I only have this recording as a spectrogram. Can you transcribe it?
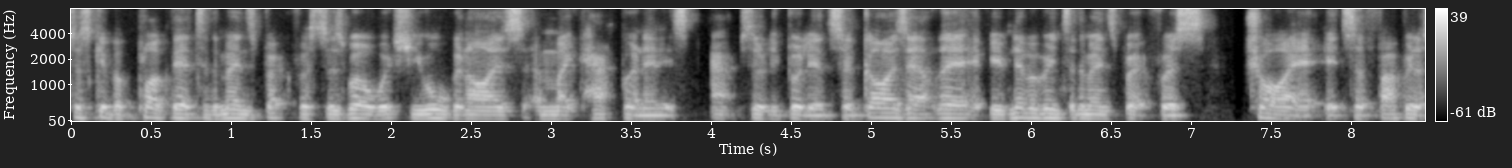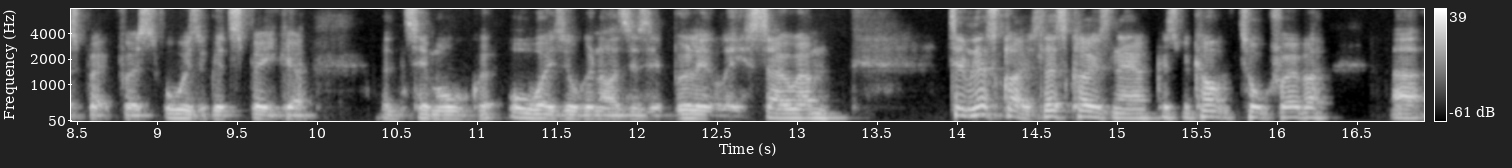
Just give a plug there to the men's breakfast as well, which you organise and make happen. And it's absolutely brilliant. So, guys out there, if you've never been to the men's breakfast, try it. It's a fabulous breakfast, always a good speaker. And Tim always organises it brilliantly. So, um, Tim, let's close. Let's close now because we can't talk forever. Uh,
